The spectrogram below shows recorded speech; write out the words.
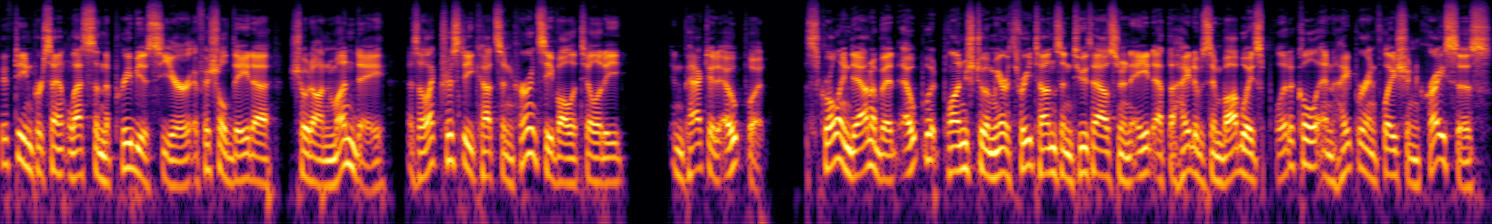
15% less than the previous year, official data showed on Monday, as electricity cuts and currency volatility impacted output. Scrolling down a bit, output plunged to a mere 3 tons in 2008 at the height of Zimbabwe's political and hyperinflation crisis.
